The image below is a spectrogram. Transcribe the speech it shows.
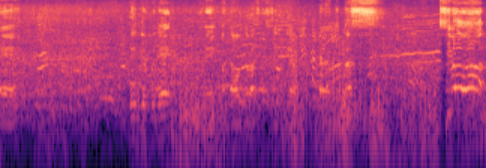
えー、全力で、えーまた踊らさせていただきます。千葉は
